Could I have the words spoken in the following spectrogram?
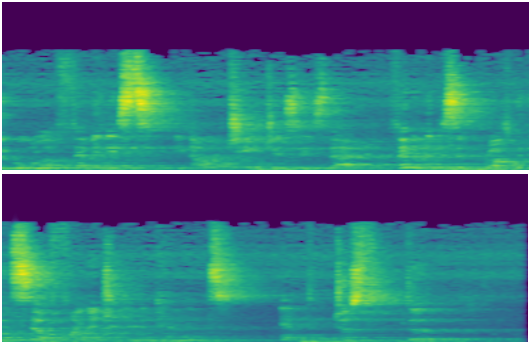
the role of feminists in our changes is that feminism brought with itself financial independence. And just the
